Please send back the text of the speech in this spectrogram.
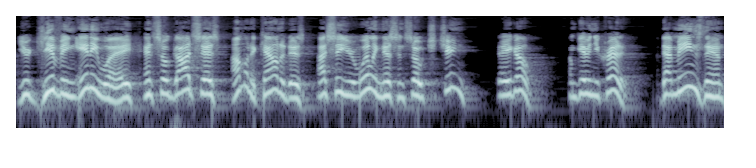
you're giving anyway. And so God says, I'm going to count it as I see your willingness. And so, ching, there you go. I'm giving you credit. That means then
